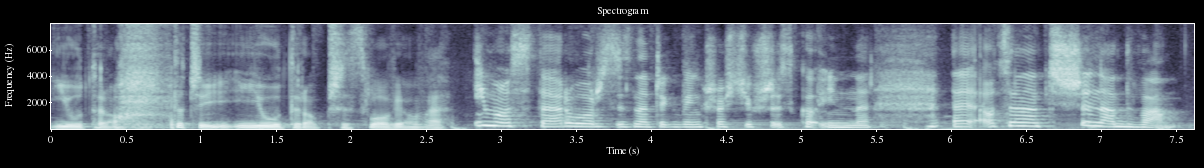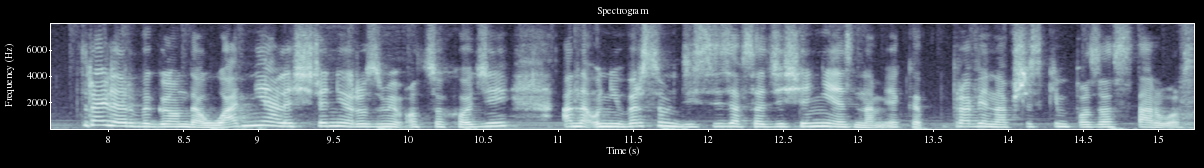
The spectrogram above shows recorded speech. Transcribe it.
jutro. To czy jutro przysłowiowe. Imo Star Wars, znaczek większości, wszystko inne. E, ocena 3 na 2. Trailer wygląda ładnie, ale średnio rozumiem o co chodzi, a na uniwersum DC w zasadzie się nie znam, jak prawie na wszystkim poza Star Wars.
